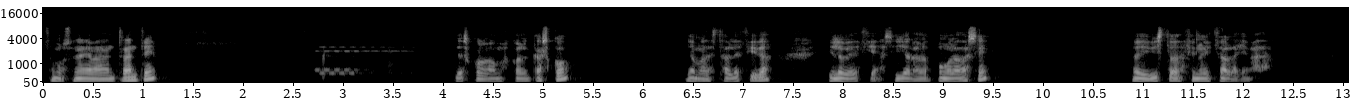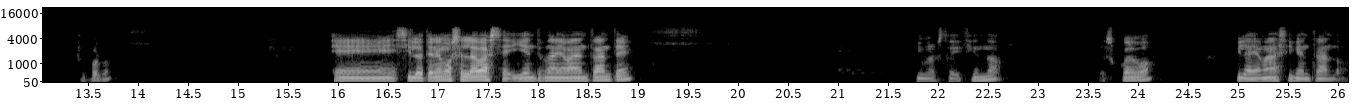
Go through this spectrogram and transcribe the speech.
Hacemos una llamada entrante. Descolgamos con el casco. Llamada establecida. Y lo que decía, si yo ahora lo pongo a la base, habéis visto, ha finalizado la llamada. ¿De acuerdo? Eh, si lo tenemos en la base y entra una llamada entrante, y me lo estoy diciendo, descuelgo y la llamada sigue entrando.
